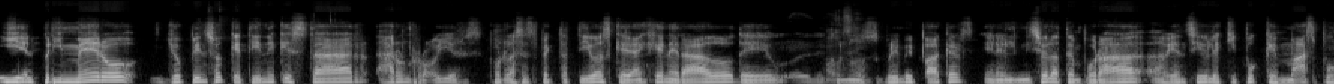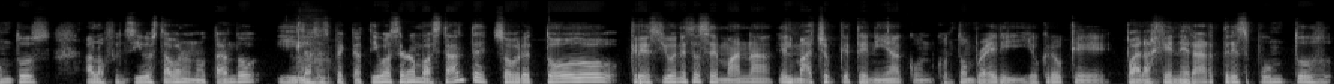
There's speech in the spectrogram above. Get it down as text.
Y el primero, yo pienso que tiene que estar Aaron Rodgers, por las expectativas que habían generado de, de oh, con sí. los Green Bay Packers. En el inicio de la temporada habían sido el equipo que más puntos a la ofensiva estaban anotando y Ajá. las expectativas eran bastante. Sobre todo creció en esa semana el matchup que tenía con, con Tom Brady. Y yo creo que para generar 3 puntos,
